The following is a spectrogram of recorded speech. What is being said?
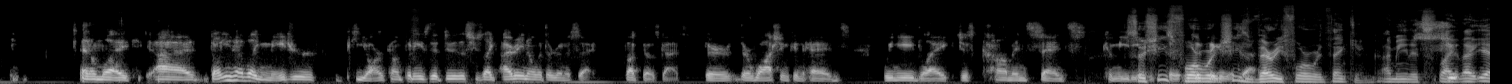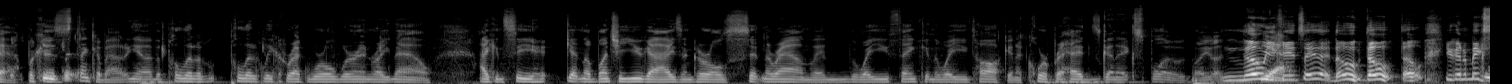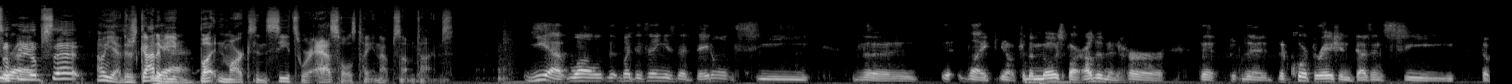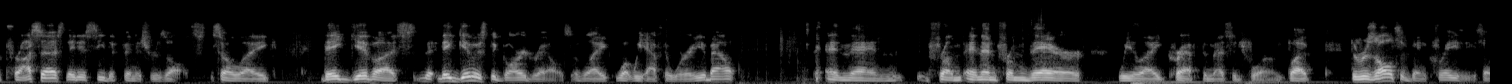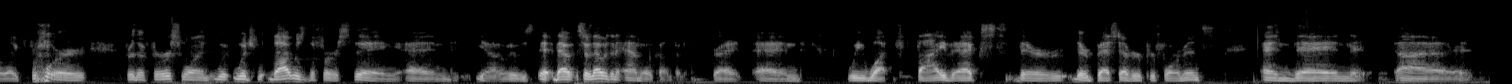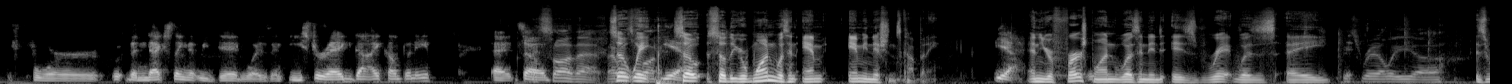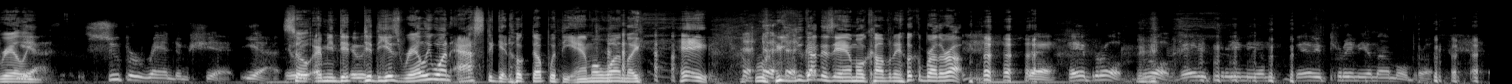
and I'm like, uh, don't you have like major PR companies that do this? She's like, I already know what they're gonna say. Fuck those guys. They're they're Washington heads. We need like just common sense comedians. So she's to- to forward. figure this She's very forward thinking. I mean, it's Su- like, like yeah, because super. think about it. You know, the political politically correct world we're in right now. I can see getting a bunch of you guys and girls sitting around and the way you think and the way you talk, and a corporate head's gonna explode. Like, no, you can't say that. No, don't, no. You're gonna make somebody Right. upset. Oh yeah, there's got to Yeah. be button marks in seats where assholes tighten up sometimes. Yeah, well, but the thing is that they don't see the like you know for the most part, other than her, the the the corporation doesn't see the process. They just see the finished results. So like they give us they give us the guardrails of like what we have to worry about, and then from and then from there we like craft the message for them. But the results have been crazy. So like for for the first one, wh- which that was the first thing, and you know it was that. So that was an ammo company, right? And we what five x their their best ever performance, and then uh, for the next thing that we did was an Easter egg dye company. And so I saw that. That so was wait. Yeah. so so your one was an am- ammunitions company, yeah, and your first one was an Isra- was a Israeli. Uh, Israeli. yeah, super random shit. Yeah. So was- I mean, did, was- did the Israeli one ask to get hooked up with the ammo one? Like, hey, you got this ammo company, hook a brother up. yeah. Hey, bro, bro, very premium, very premium ammo, bro.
